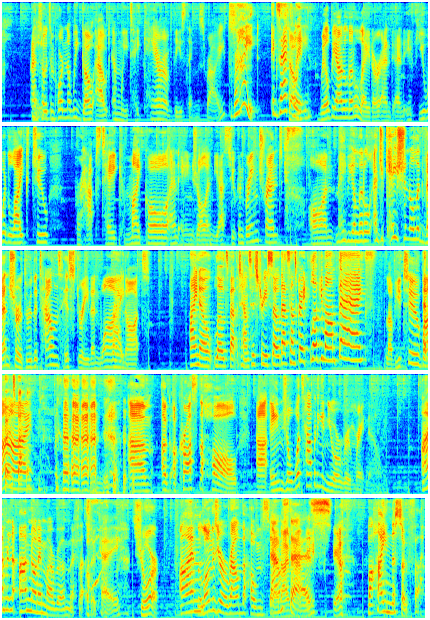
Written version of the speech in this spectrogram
I... And so it's important that we go out and we take care of these things, right? Right, exactly. So we'll be out a little later, and and if you would like to, perhaps take Michael and Angel, and yes, you can bring Trent on maybe a little educational adventure through the town's history. Then why Right. not? I know loads about the town's history, so that sounds great. Love you, Mom. Thanks. Love you too. Headphones Bye. um, a- across the hall, uh, Angel, what's happening in your room right now? I'm n- I'm not in my room if that's okay. Sure. I'm So long as you're around the homestead, I'm happy. downstairs Yeah. behind the sofa,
